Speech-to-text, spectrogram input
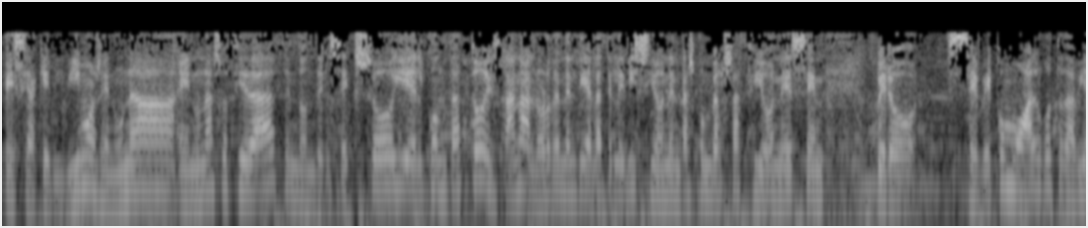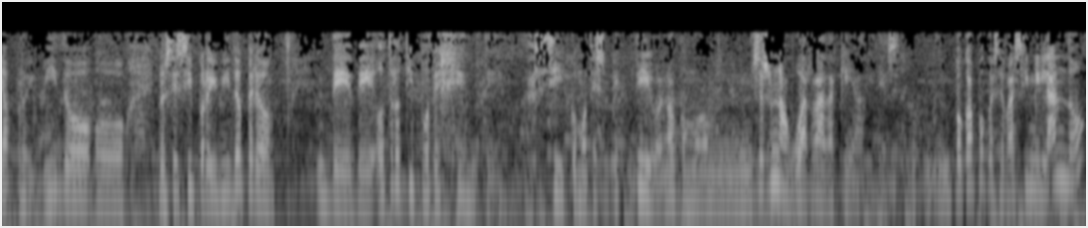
pese a que vivimos en una, en una sociedad en donde el sexo y el contacto están al orden del día en la televisión, en las conversaciones, en, pero se ve como algo todavía prohibido o no sé si prohibido, pero de, otro tipo de gente, así como despectivo, ¿no? Como mm, es una guarrada que haces. Poco a poco se va asimilando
